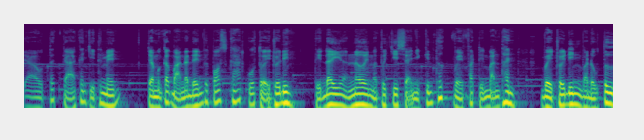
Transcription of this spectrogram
Chào tất cả các anh chị thân mến. Chào mừng các bạn đã đến với podcast của Tuệ Trading. Thì đây là nơi mà tôi chia sẻ những kiến thức về phát triển bản thân, về trading và đầu tư,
